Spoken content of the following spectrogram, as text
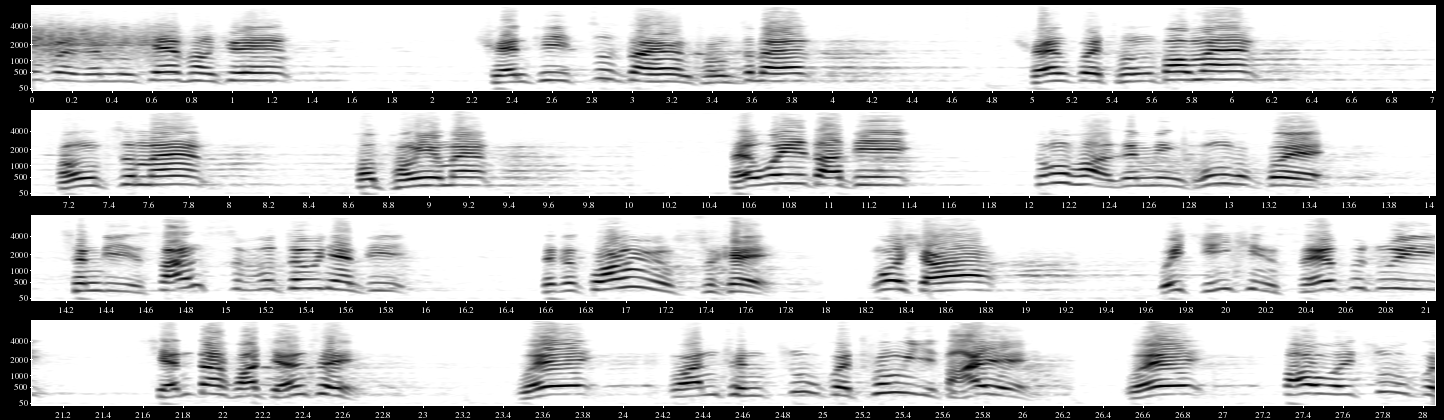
中国人民解放军全体指战员同志们、全国同胞们、同志们和朋友们，在伟大的中华人民共和国成立三十五周年的这个光荣时刻，我想为进行社会主义现代化建设，为完成祖国统一大业，为保卫祖国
